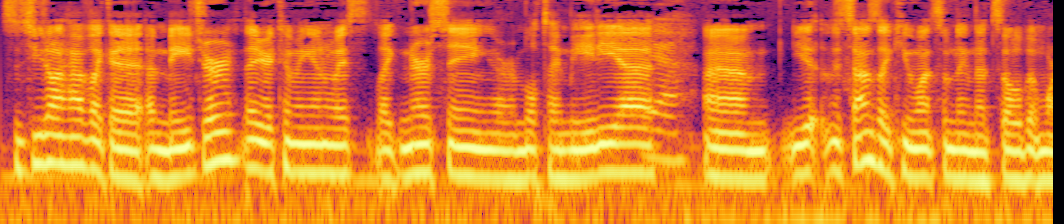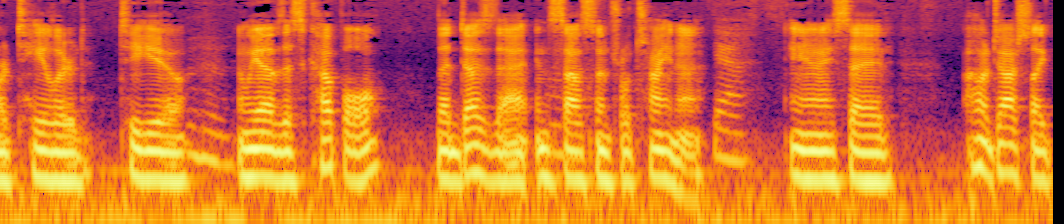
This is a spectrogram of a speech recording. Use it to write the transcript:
since you don't have like a, a major that you're coming in with, like nursing or multimedia, Yeah. um, you, it sounds like you want something that's a little bit more tailored to you. Mm-hmm. And we have this couple that does that in South Central China. Yeah. And I said, "Oh, Josh, like,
